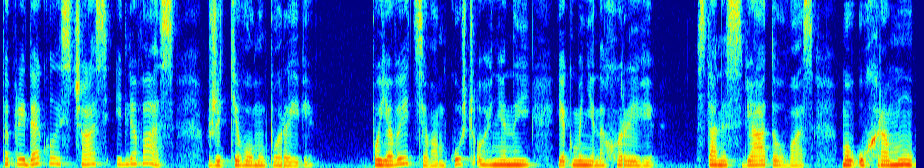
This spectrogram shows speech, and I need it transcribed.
та прийде колись час і для вас в життєвому пориві. Появиться вам кущ огняний, як мені на хориві, стане свято у вас, мов у храму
